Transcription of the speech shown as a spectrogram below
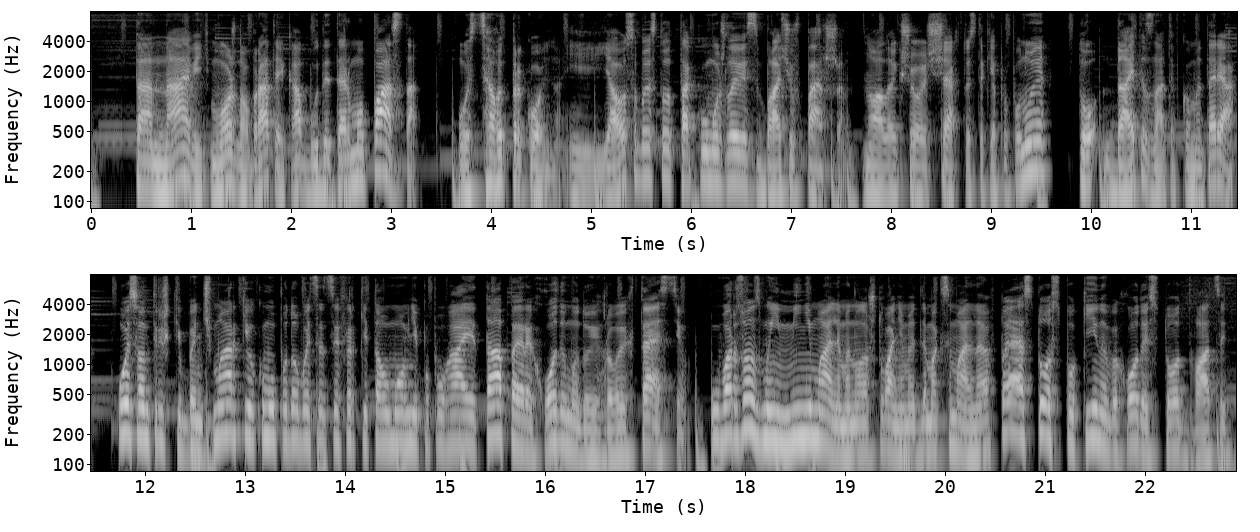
Та навіть можна обрати, яка буде термопаста. Ось це от прикольно. І я особисто таку можливість бачу вперше. Ну але якщо ще хтось таке пропонує, то дайте знати в коментарях. Ось вам трішки бенчмарків, кому подобаються циферки та умовні попугаї, та переходимо до ігрових тестів. У Warzone з моїми мінімальними налаштуваннями для максимальної FPS, то спокійно виходить 120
